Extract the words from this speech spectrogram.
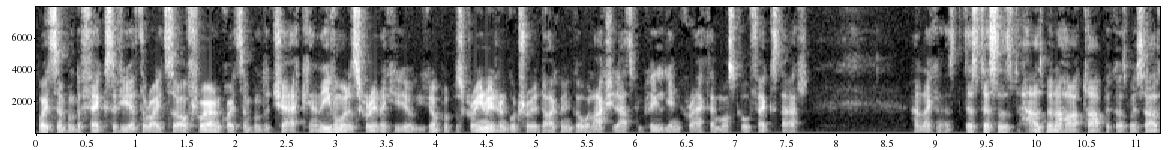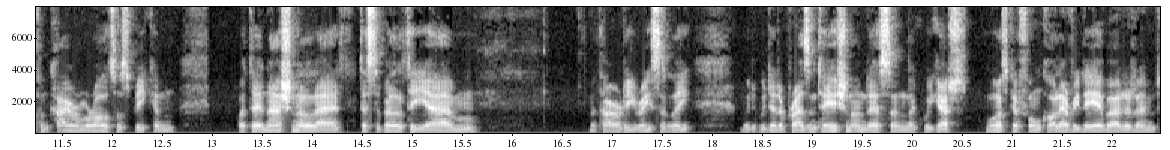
quite simple to fix if you have the right software and quite simple to check. And even with a screen, like you, you can open up a screen reader and go through a document and go, well, actually, that's completely incorrect. I must go fix that and like this this is, has been a hot topic because myself and Kyran were also speaking with the National uh, Disability um, Authority recently. We, we did a presentation on this, and like we get we must get phone call every day about it, and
